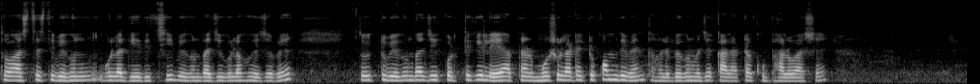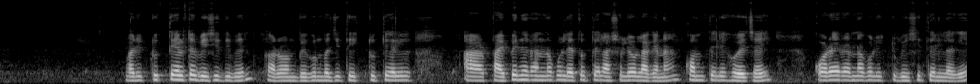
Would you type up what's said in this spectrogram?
তো আস্তে আস্তে বেগুনগুলো দিয়ে দিচ্ছি, বেগুন ভাজিগুলো হয়ে যাবে। তো একটু বেগুন ভাজি করতে গেলে আপনার মশলাটা একটু কম দেবেন, তাহলে বেগুন ভাজির কালারটা খুব ভালো আসে। আর একটু তেলটা বেশি দিবেন, কারণ বেগুন ভাজিতে একটু তেল আর পাইপেনে রান্না করলে এত তেল আসলেও লাগে না, কম তেলে হয়ে যায়। কড়াই রান্না করলে একটু বেশি তেল লাগে।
